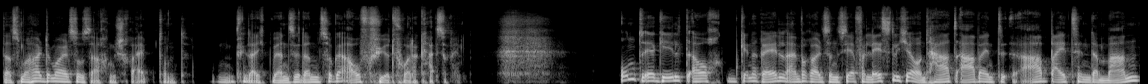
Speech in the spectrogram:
dass man halt mal so Sachen schreibt und vielleicht werden sie dann sogar aufgeführt vor der Kaiserin. Und er gilt auch generell einfach als ein sehr verlässlicher und hart arbeitender Mann,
